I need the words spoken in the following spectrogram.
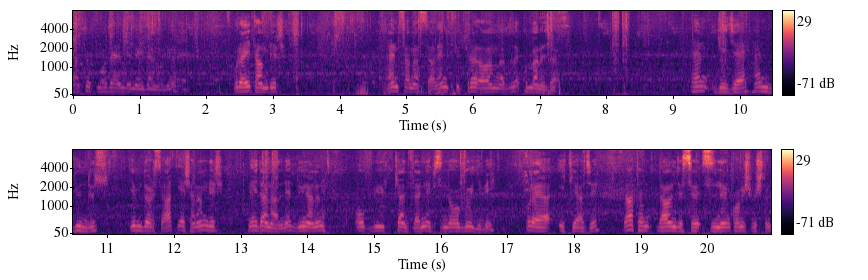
yani çok modern bir meydan oluyor. Burayı tam bir hem sanatsal hem kültürel alanlarda da kullanacağız hem gece hem gündüz 24 saat yaşanan bir meydan haline dünyanın o büyük kentlerin hepsinde olduğu gibi buraya ihtiyacı. Zaten daha önce si- sizinle konuşmuştum.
